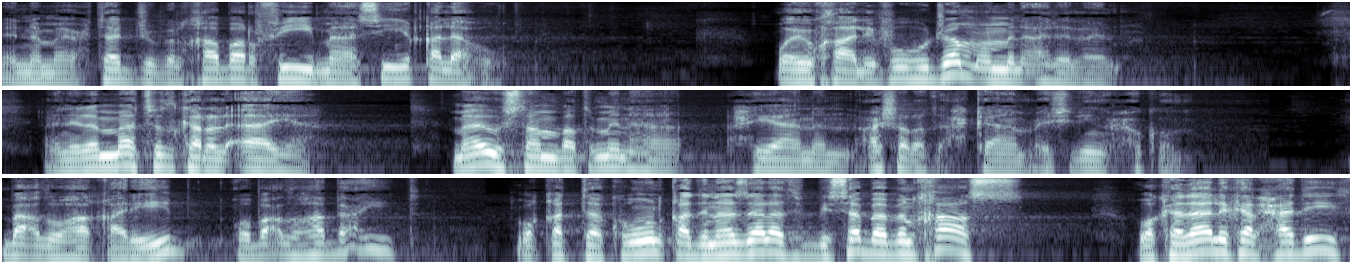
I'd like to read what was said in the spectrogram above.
إنما يحتج بالخبر فيما سيق له. ويخالفه جمع من أهل العلم. يعني لما تذكر الآية ما يستنبط منها أحيانا عشرة أحكام عشرين حكم. بعضها قريب وبعضها بعيد. وقد تكون قد نزلت بسبب خاص. وكذلك الحديث.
